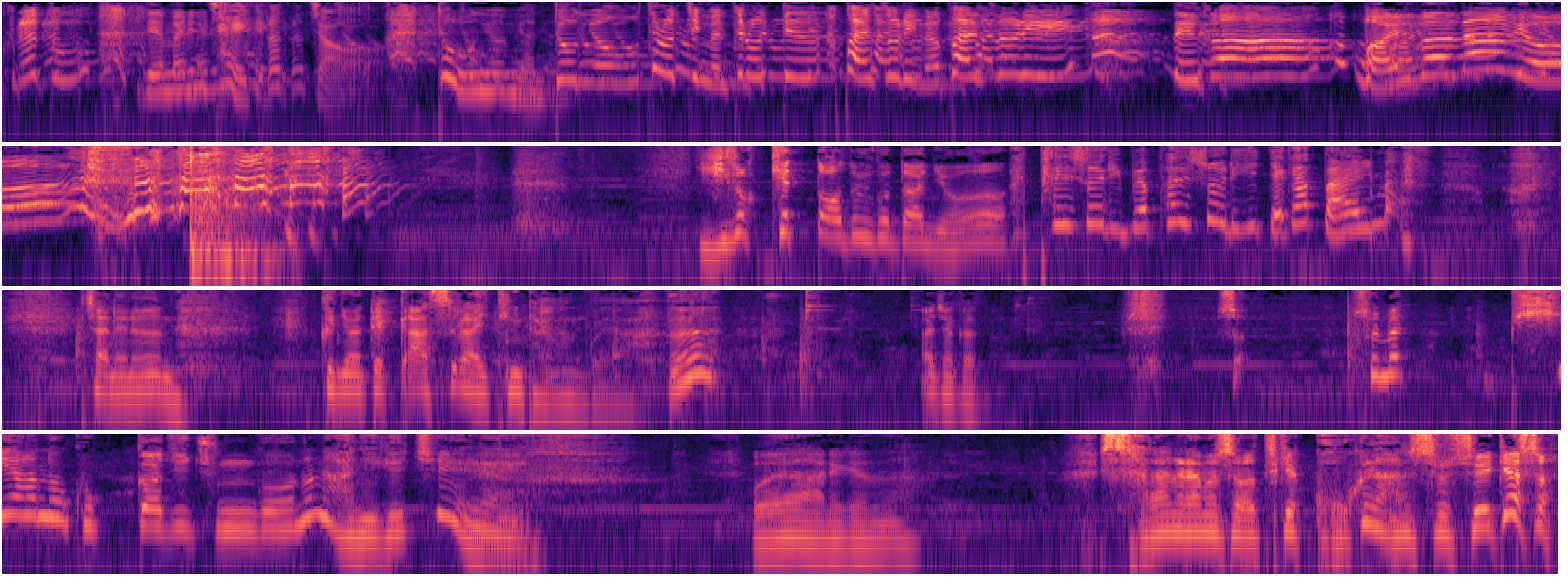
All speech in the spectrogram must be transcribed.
그래도 내 말은 잘 들었죠. 동요면 동요, 트로트면 트로트, 반소리면 반소리. 내가 말만 하면. 이렇게 떠들고 다녀. 팔소리며 팔소리 내가 말만 자네는 그녀한테 가스라이팅 당한 거야. 어? 아 잠깐. 서, 설마 피아노 곡까지 준 거는 아니겠지? 왜 아니겠나? 사랑을 하면서 어떻게 곡을 안 쓸 수 있겠어?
